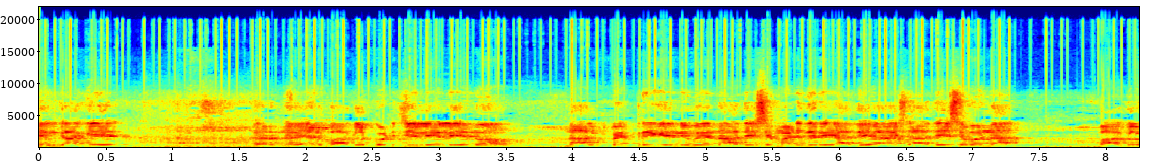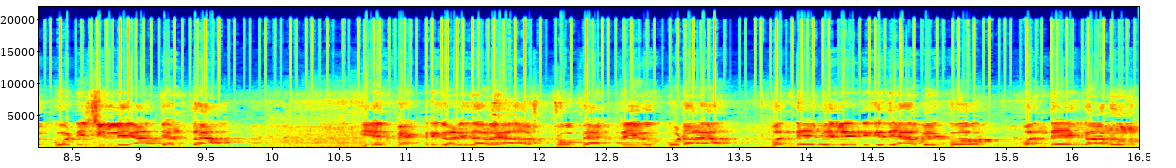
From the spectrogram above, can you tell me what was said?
ಹಿಂಗಾಗಿ ಏನು ಬಾಗಲಕೋಟೆ ಜಿಲ್ಲೆಯಲ್ಲಿ ಏನು ನಾಲ್ಕು ಫ್ಯಾಕ್ಟ್ರಿಗೆ ನೀವೇನು ಆದೇಶ ಮಾಡಿದಿರಿ ಅದೇ ಆದೇಶವನ್ನ ಬಾಗಲಕೋಟೆ ಜಿಲ್ಲೆಯಾದ್ಯಂತ ಏನ್ ಫ್ಯಾಕ್ಟ್ರಿಗಳಿದಾವೆ ಅಷ್ಟು ಫ್ಯಾಕ್ಟ್ರಿಗೂ ಕೂಡ ಒಂದೇ ಬೆಲೆ ನಿಗದಿ ಆಗಬೇಕು. ಒಂದೇ ಕಾನೂನು.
